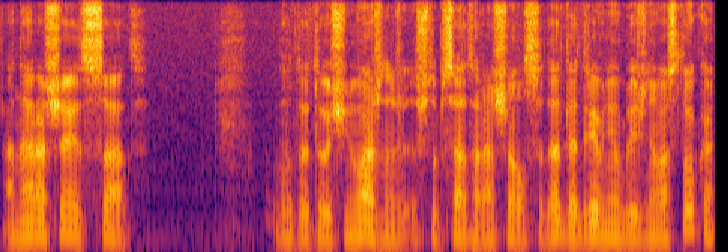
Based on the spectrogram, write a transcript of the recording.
Она орошает сад. Вот это очень важно, чтобы сад орошался. Да? Для Древнего Ближнего Востока,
